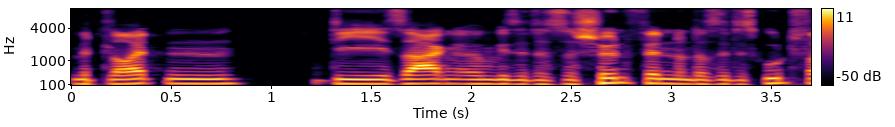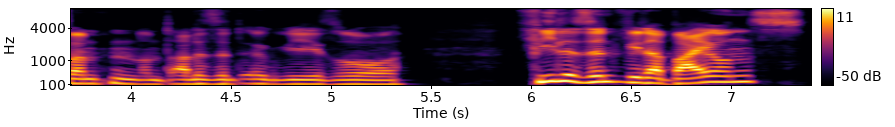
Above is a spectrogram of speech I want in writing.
mit Leuten, die sagen irgendwie, sie das schön finden und dass sie das gut fanden und alle sind irgendwie so viele sind wieder bei uns.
